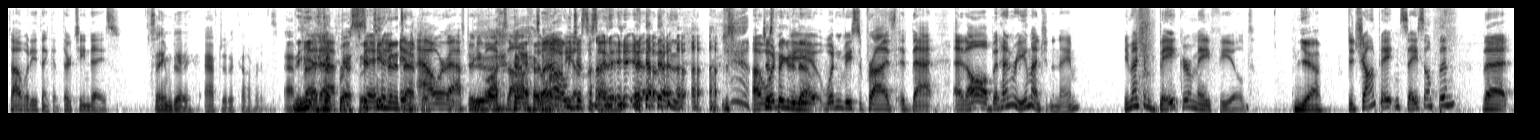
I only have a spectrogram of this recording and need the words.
Todd, what are you thinking? 13 days. Same day after the conference. After Yeah. Right the after. presser. 15 minutes after. An after. hour after he Yeah. walks off. The Like, we podium. just decided. I just wouldn't figured it be, out. Wouldn't be surprised at that at all. But Henry, you mentioned a name. You mentioned Baker Mayfield. Yeah. Did Sean Payton say something that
